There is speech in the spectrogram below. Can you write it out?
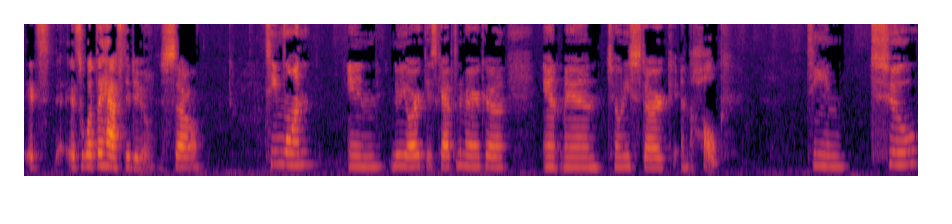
it's it's what they have to do. So, Team One in New York is Captain America, Ant Man, Tony Stark, and the Hulk. Team two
